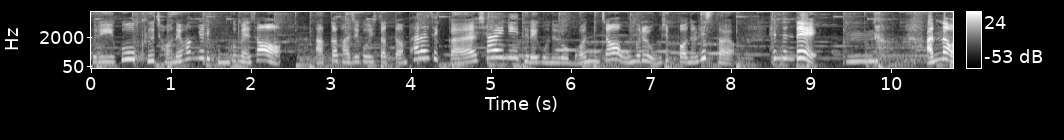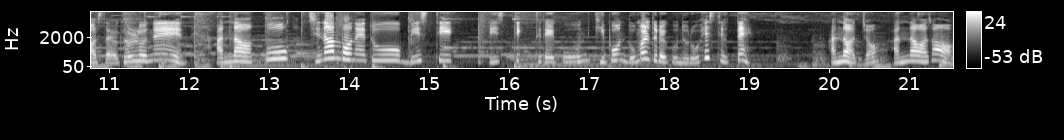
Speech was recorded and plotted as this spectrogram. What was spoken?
그리고 그 전에 확률이 궁금해서 아까 가지고 있었던 파란 색깔 샤이니 드래곤으로 먼저 우물을 50번을 했어요. 했는데 음, 안 나왔어요. 결론은 안 나왔고 지난번에도 미스틱 미스틱 드래곤 기본 노멀 드래곤으로 했을 때 안 나왔죠. 안 나와서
